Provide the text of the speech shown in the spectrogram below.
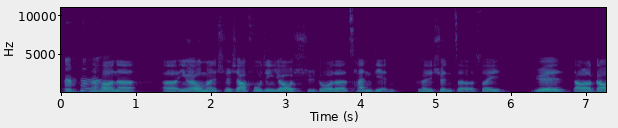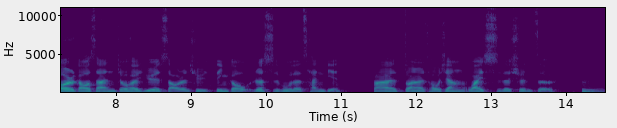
然后呢，呃，因为我们学校附近又有许多的餐点可以选择，所以。越到了高二、高三，就会越少人去订购热食部的餐点，反而转而投向外食的选择。嗯，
